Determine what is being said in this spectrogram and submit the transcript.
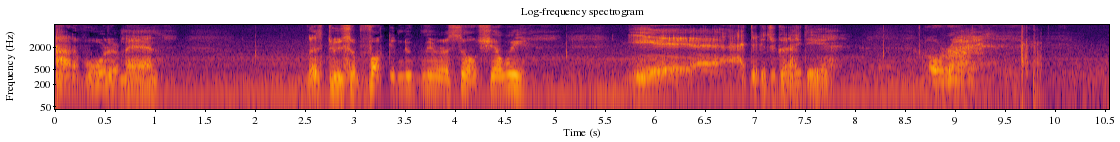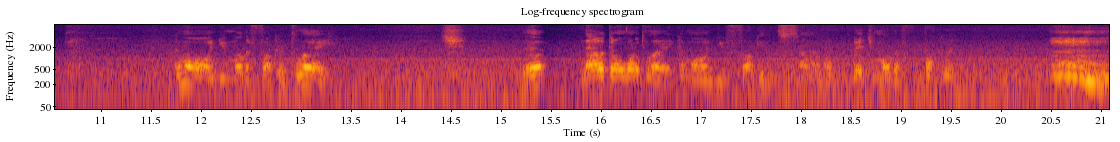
out of order, man. Let's do some fucking nuclear assault, shall we? Yeah, I think it's a good idea. All right. Come on, you motherfucker, play. Yep, now I don't want to play. Come on, you fucking son of a bitch motherfucker. Mm.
